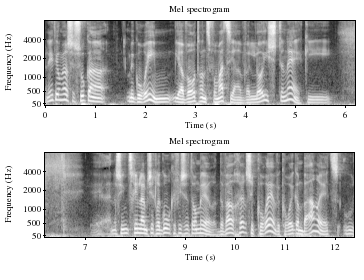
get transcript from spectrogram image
אני הייתי אומר ששוק המגורים יעבור טרנספורמציה, אבל לא ישתנה, כי אנשים צריכים להמשיך לגור כפי שאתה אומר. דבר אחר שקורה, וקורה גם בארץ, הוא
